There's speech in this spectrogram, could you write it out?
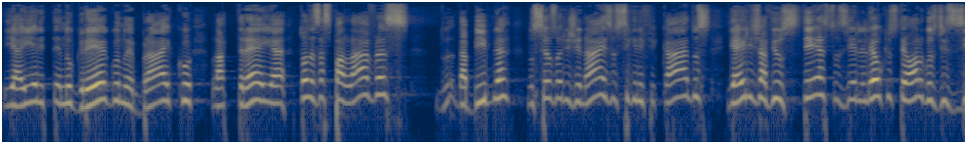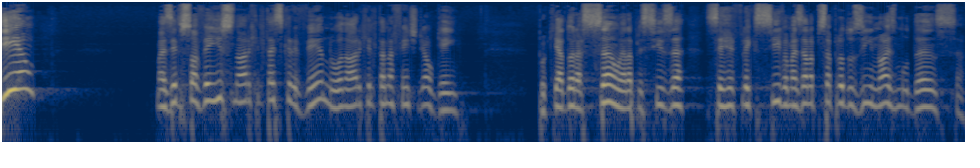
e aí ele tem no grego, no hebraico, latreia, todas as palavras da Bíblia, nos seus originais, os significados, e aí ele já viu os textos e ele leu o que os teólogos diziam, mas ele só vê isso na hora que ele está escrevendo ou na hora que ele está na frente de alguém. Porque a adoração, ela precisa ser reflexiva, mas ela precisa produzir em nós mudança.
